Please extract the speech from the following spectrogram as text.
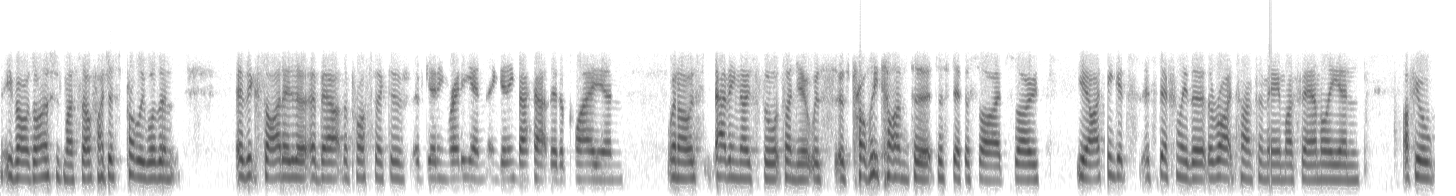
if I was honest with myself, I just probably wasn't as excited about the prospect of, of getting ready and, and getting back out there to play. And when I was having those thoughts, I knew it was it was probably time to, to step aside. So yeah, I think it's it's definitely the, the right time for me and my family, and I feel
